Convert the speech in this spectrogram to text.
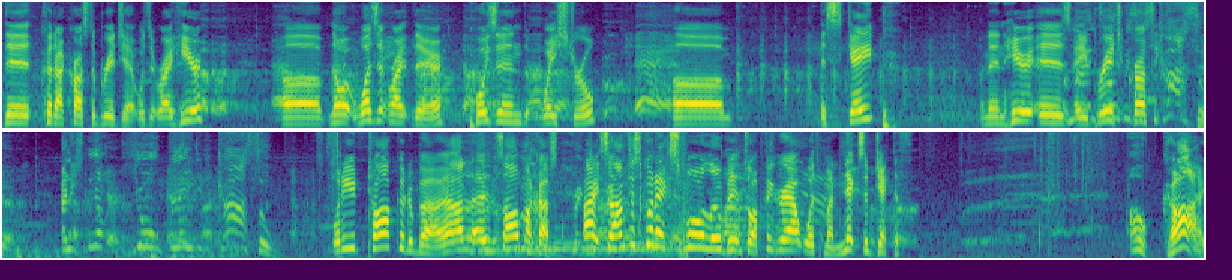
did could I cross the bridge yet? Was it right here? Uh, no, it wasn't right there. Poisoned wastrel. Um, escape. And then here is a bridge crossing. Castle, and it's not your bleeding castle. What are you talking about? I, it's all my cost. All right, so I'm just going to explore a little bit until I figure out what's my next objective. Oh God!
